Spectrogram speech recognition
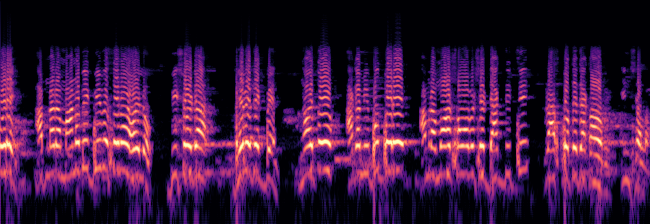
করে আপনারা মানবিক বিবেচনা হইল বিষয়টা ভেবে দেখবেন। নয়তো আগামী বুধবারে আমরা মহাসমাবেশের ডাক দিচ্ছি রাজপথে দেখা হবে ইনশাল্লাহ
